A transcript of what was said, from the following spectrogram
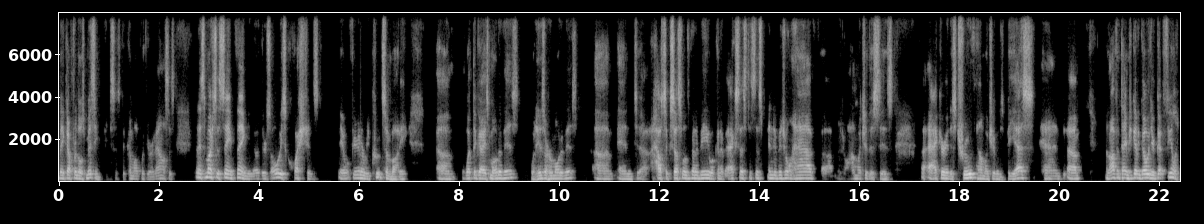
make up for those missing pieces to come up with your analysis. And it's much the same thing. You know, there's always questions. You know, if you're going to recruit somebody, um, what the guy's motive is, what his or her motive is, um, and uh, how successful it's going to be. What kind of access does this individual have? Uh, you know, how much of this is accurate is truth, how much of it is BS, and um, and oftentimes you got to go with your gut feeling.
